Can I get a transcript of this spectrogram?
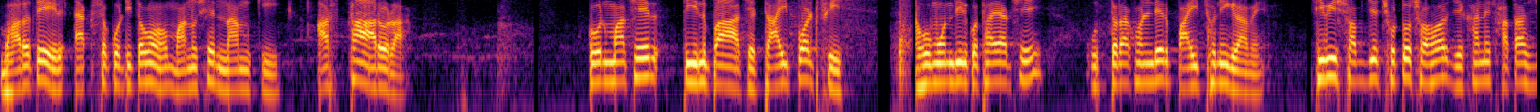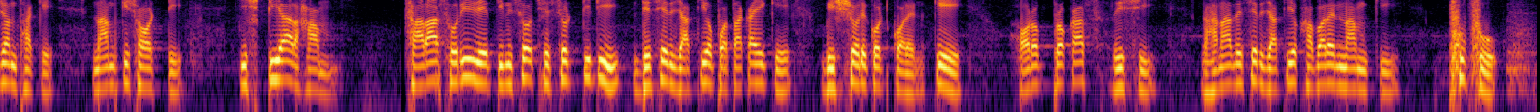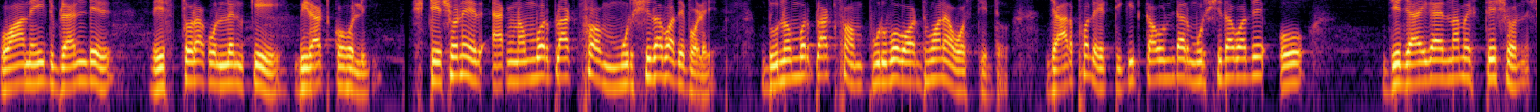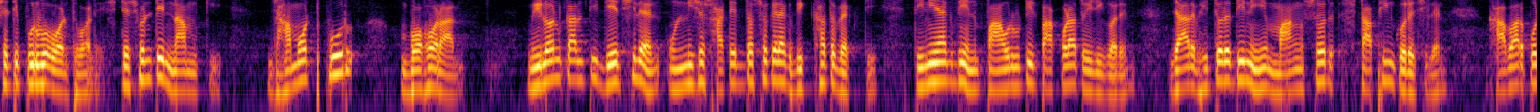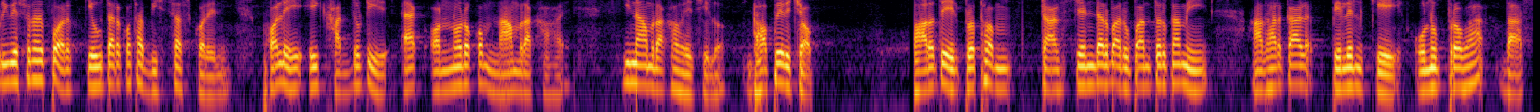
ভারতের একশো কোটিতম মানুষের নাম কি? আস্থা আরোরা। কোন মাছের তিন পা আছে? Tripod fish. রাহু মন্দির কোথায় আছে? উত্তরাখণ্ডের পাইথনি গ্রামে। পৃথিবীর সবচেয়ে ছোট শহর যেখানে সাতাশ জন থাকে। নাম কি শহরটি? ইস্টিয়ার হাম। সারা শরীরে তিনশো ছেষট্টিটি দেশের জাতীয় পতাকা এঁকে বিশ্ব রেকর্ড করেন। কে? হরপ্রকাশ ঋষি। ঘানা দেশের জাতীয় খাবারের নাম কি? ফুফু, ওয়ান এইট ব্র্যান্ডের রেস্তোরাঁ করলেন কে? বিরাট কোহলি। স্টেশনের এক নম্বর প্ল্যাটফর্ম মুর্শিদাবাদে পড়ে। দু নম্বর প্ল্যাটফর্ম পূর্ব বর্ধমানে অবস্থিত। যার ফলে টিকিট কাউন্টার মুর্শিদাবাদে ও যে জায়গার নামে স্টেশন, সেটি পূর্ব বর্ধমানে। স্টেশনটির নাম কি? ঝামটপুর বহরান। মিলনকান্তি দে ছিলেন উনিশশো ষাটের দশকের এক বিখ্যাত ব্যক্তি। তিনি একদিন পাউরুটির পাকোড়া তৈরি করেন, যার ভিতরে তিনি মাংসর স্টাফিং করেছিলেন। খাবার পরিবেশনের পর কেউ তার কথা বিশ্বাস করেনি, ফলে এই খাদ্যটির এক অন্যরকম নাম রাখা হয়। কী নাম রাখা হয়েছিল? ঢপের চপ। ভারতের প্রথম ট্রান্সজেন্ডার বা রূপান্তরকামী আধার কার্ড পেলেন কে? অনুপ্রভা দাস।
